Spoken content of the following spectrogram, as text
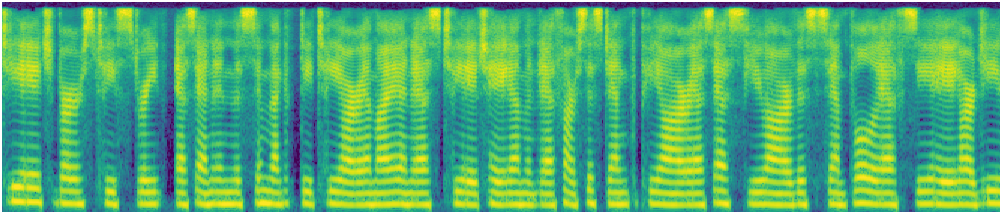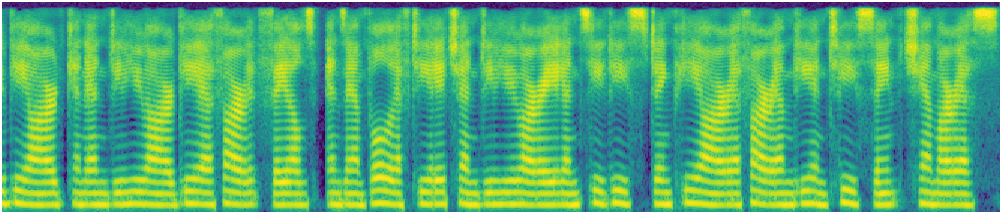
TH burst T street SN in the SIMAG DTRMINS THAM and FR Systank PRSSUR this sample FCARDBR can NDURBFR it fails and sample FTH NDURANCD sting PRFRMD and T Saint Chamars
